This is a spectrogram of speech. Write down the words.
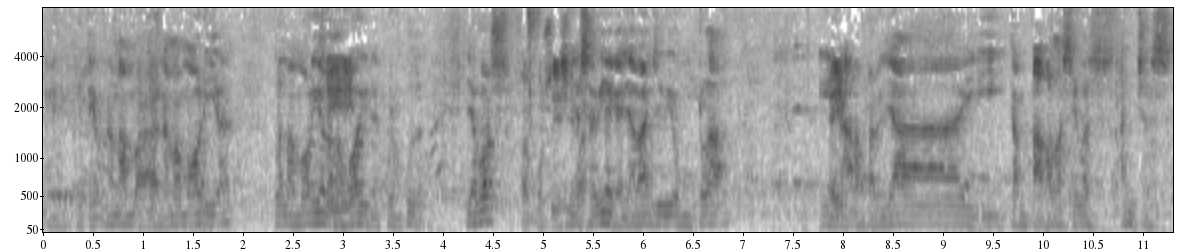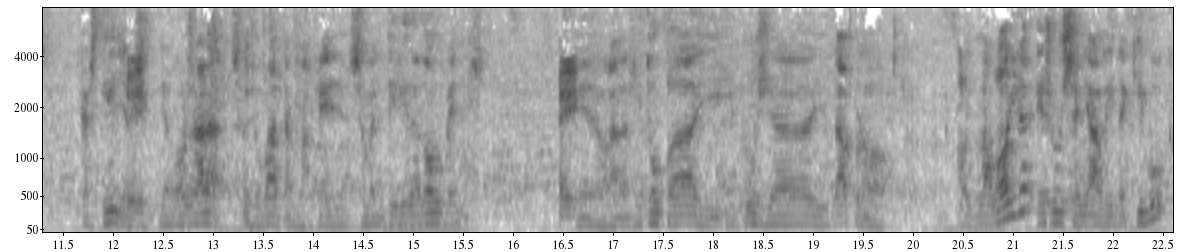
que, que té una, mem una memòria, la memòria de Sí. la boira, coneguda. Llavors, ja sabia que allà abans hi havia un pla, i Sí. anava per allà i, i campava les seves anxes castilles. Sí. Llavors ara s'ha trobat amb aquell cementiri de dolmens, Ei, que a vegades hi topa i, i puja i tal, però el, la boira és un senyal inequívoc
